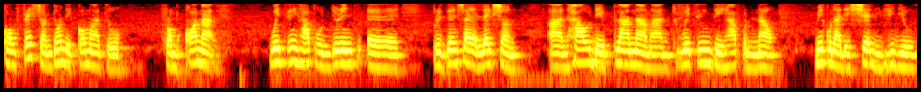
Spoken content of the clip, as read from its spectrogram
confession don't they come out oh, from corners. Waiting happen during uh, presidential election and how they plan am and wetin dey happen now. Make una dey share the videos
